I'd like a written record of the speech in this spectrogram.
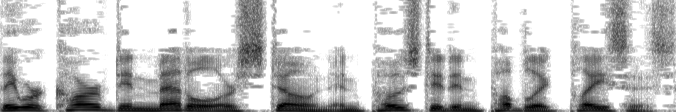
They were carved in metal or stone and posted in public places.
